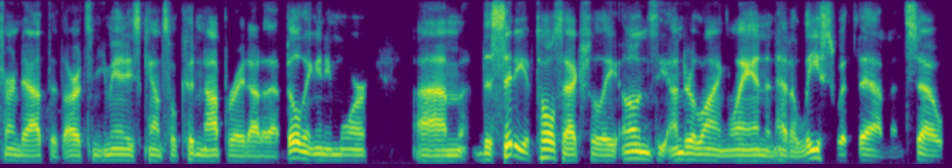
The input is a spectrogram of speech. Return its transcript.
turned out that the Arts and Humanities Council couldn't operate out of that building anymore. Um, the city of Tulsa actually owns the underlying land and had a lease with them. And so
